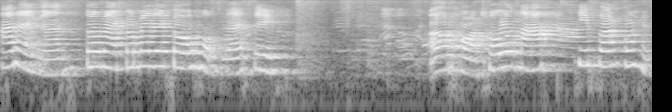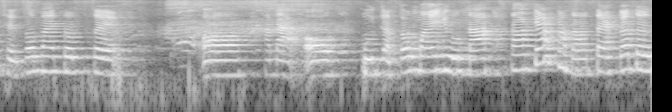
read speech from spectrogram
ถ้าอย่างนั้นต้นไม้ก็ไม่ได้โกหกแล้วสิ เออขอโทษนะที่ฟ้าก็เห็นเศษต้นไม้จนเจ็บเออขณะออคุยกับต้นไม้อยู่นะน้องแก้วกับน้องแตงก็เดิน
